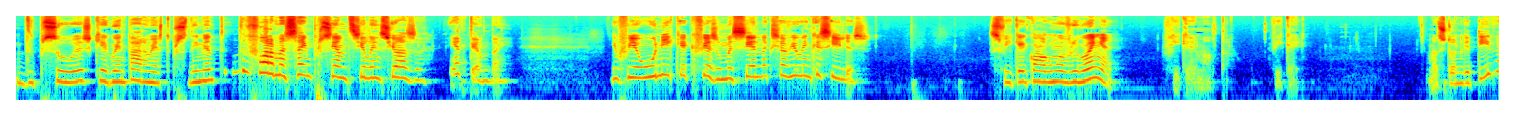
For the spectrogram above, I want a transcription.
de pessoas que aguentaram este procedimento de forma 100% silenciosa. Entendem? Eu fui a única que fez uma cena que se ouviu em Cacilhas. Se fiquei com alguma vergonha, fiquei, malta. Fiquei. Mas estou negativa.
